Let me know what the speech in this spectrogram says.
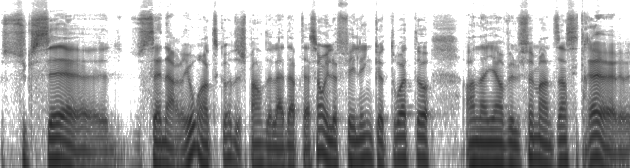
succès euh, du scénario, en tout cas, je pense de l'adaptation et le feeling que toi, tu as en ayant vu le film en disant c'est très. Euh,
